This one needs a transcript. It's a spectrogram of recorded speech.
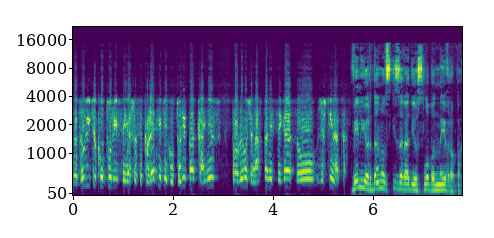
за другите култури, сега што се пролетните другите култури, па Кањев проблемот ќе настане сега со жештината. Вели Јордановски за Радио Слободна Европа.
